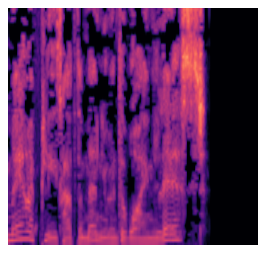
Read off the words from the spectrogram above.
May I please have the menu and the wine list?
